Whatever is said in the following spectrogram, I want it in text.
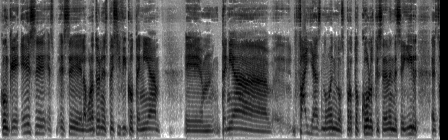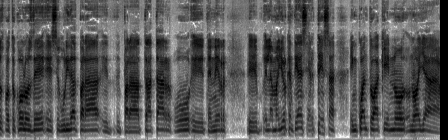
con que ese, es- ese laboratorio en específico tenía eh, tenía fallas no en los protocolos que se deben de seguir estos protocolos de eh, seguridad para eh, para tratar o eh, tener eh, la mayor cantidad de certeza en cuanto a que no, no haya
